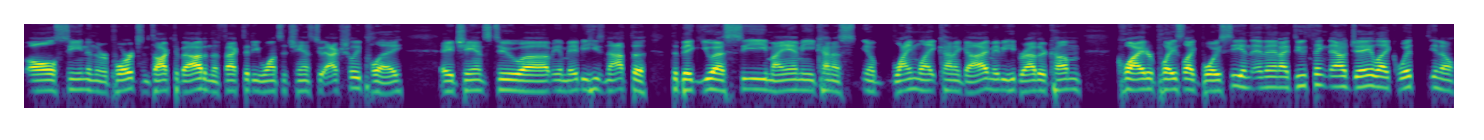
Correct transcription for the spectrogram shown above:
all seen in the reports and talked about, and the fact that he wants a chance to actually play, a chance to, uh, you know, maybe he's not the the big USC, Miami kind of, you know, limelight kind of guy. Maybe he'd rather come quieter place like Boise. And, and then I do think now, Jay, like with, you know,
